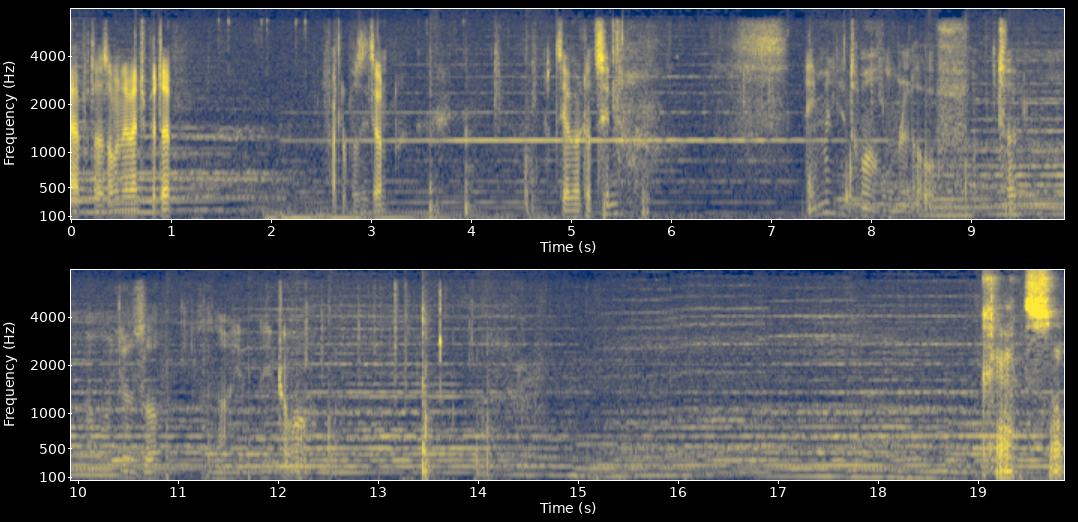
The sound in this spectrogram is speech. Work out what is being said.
Wer das auch eine Mensch bitte? Fackelposition. Sehr gut hin. Einmal hier drüber rumlaufen. Zack. Oh, hier so. Nach hinten hin mal. okay, so.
